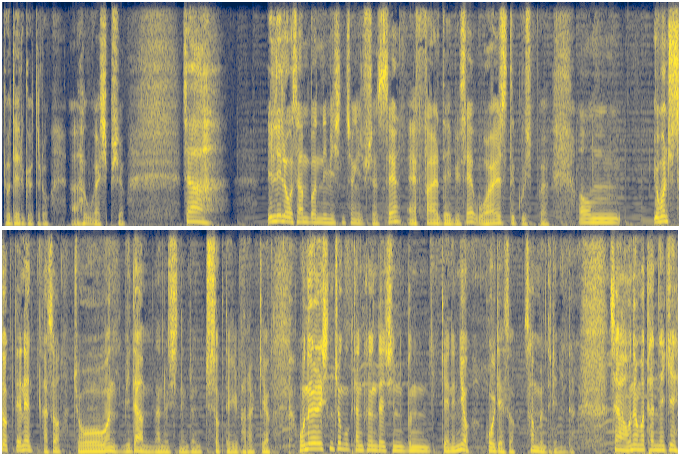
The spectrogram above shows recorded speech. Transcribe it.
교대로 교대로 아, 하고 가십시오. 자, 1153번님이 신청해 주셨어요. FR 데이빗의 월스 듣고 싶어요. 음, 요번 추석 때는 가서 좋은 미담 나누시는 그런 추석 되길 바랄게요. 오늘 신청곡 당첨되신 분께는요, 골드에서 선물 드립니다. 자, 오늘 못한 얘기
